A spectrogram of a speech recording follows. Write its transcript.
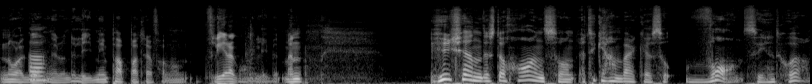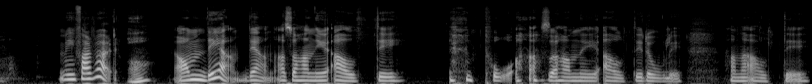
några- Ja. gånger under livet. Min pappa träffade honom flera gånger i livet. Men hur kändes det att ha en sån, jag tycker han verkar så vansinnigt skön. Min farfar? Ja. Ja men det är han. Det är han. Alltså han är ju alltid på. Alltså han är ju alltid rolig. Han är alltid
